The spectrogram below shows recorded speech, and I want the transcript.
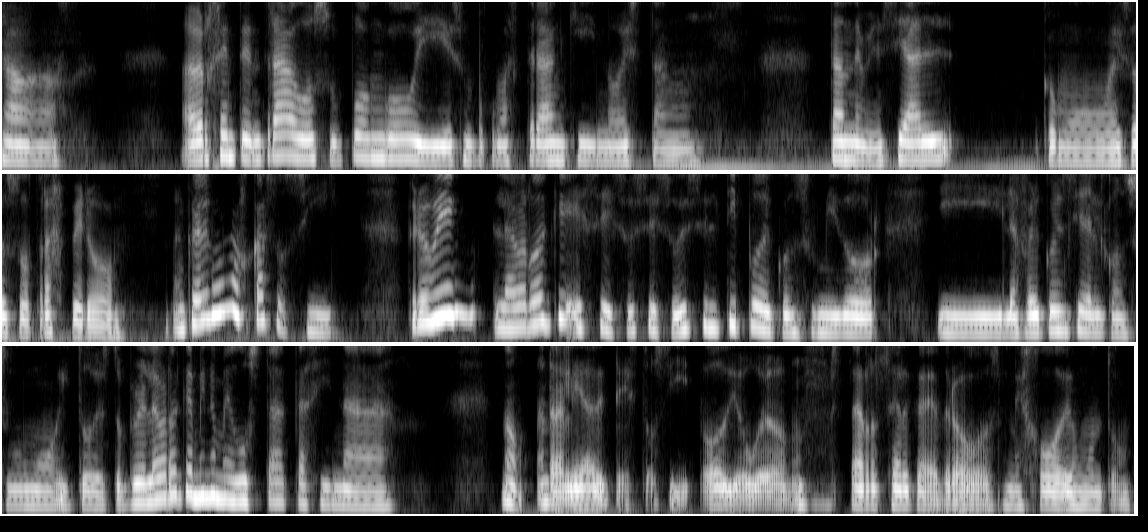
a, a, ver gente en tragos, supongo, y es un poco más tranqui, no es tan, tan demencial como esas otras, pero aunque en algunos casos sí. Pero bien, la verdad que es eso, es eso, es el tipo de consumidor y la frecuencia del consumo y todo esto. Pero la verdad que a mí no me gusta casi nada no, en realidad detesto, sí, odio, huevón. Estar cerca de drogos me jode un montón.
